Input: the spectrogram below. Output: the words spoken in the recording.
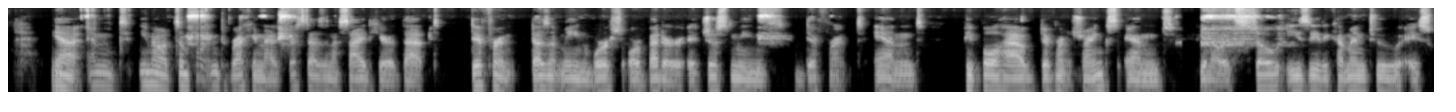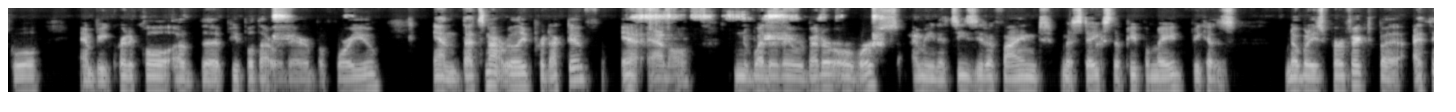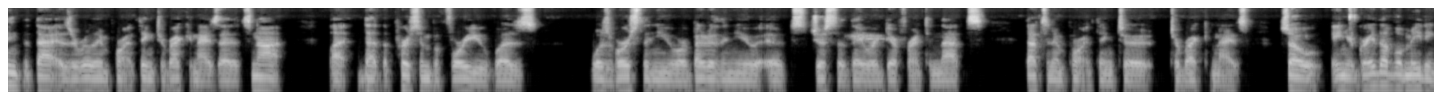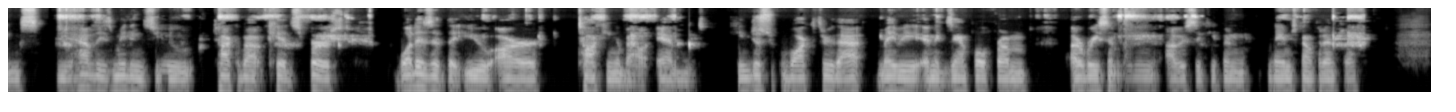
Yeah. And, you know, it's important to recognize, just as an aside here, that different doesn't mean worse or better. It just means different. And people have different strengths and you know it's so easy to come into a school and be critical of the people that were there before you. And that's not really productive at, all whether they were better or worse. I mean it's easy to find mistakes that people made because nobody's perfect but i think that that is a really important thing to recognize that it's not that the person before you was was worse than you or better than you. It's just that they were different and that's that's an important thing to to recognize. So in your grade level meetings, you have these meetings, you talk about kids first. What is it that you are talking about? And can you just walk through that? Maybe an example from a recent meeting, obviously keeping names confidential.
